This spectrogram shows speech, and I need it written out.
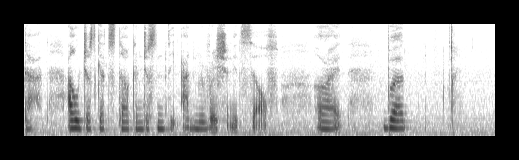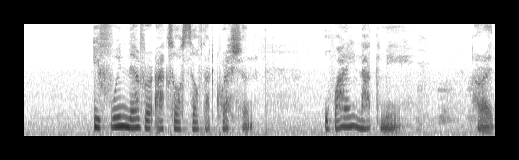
that. I would just get stuck and just in the admiration itself. All right. But if we never ask ourselves that question, why not me? All right.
